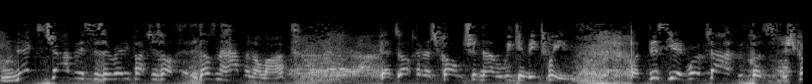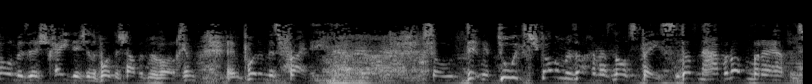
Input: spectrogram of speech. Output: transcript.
Next Shabbos is already Pashas Zocher. It doesn't happen a lot. That Zocher and Shkolim shouldn't have a week in between. But this year it works out because Shkolim is a Shchedish as opposed to Shabbat Mevorachim, and Purim is Friday. So we have two weeks. Shkolim and Zocher has no space. It doesn't happen often, but it happens.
